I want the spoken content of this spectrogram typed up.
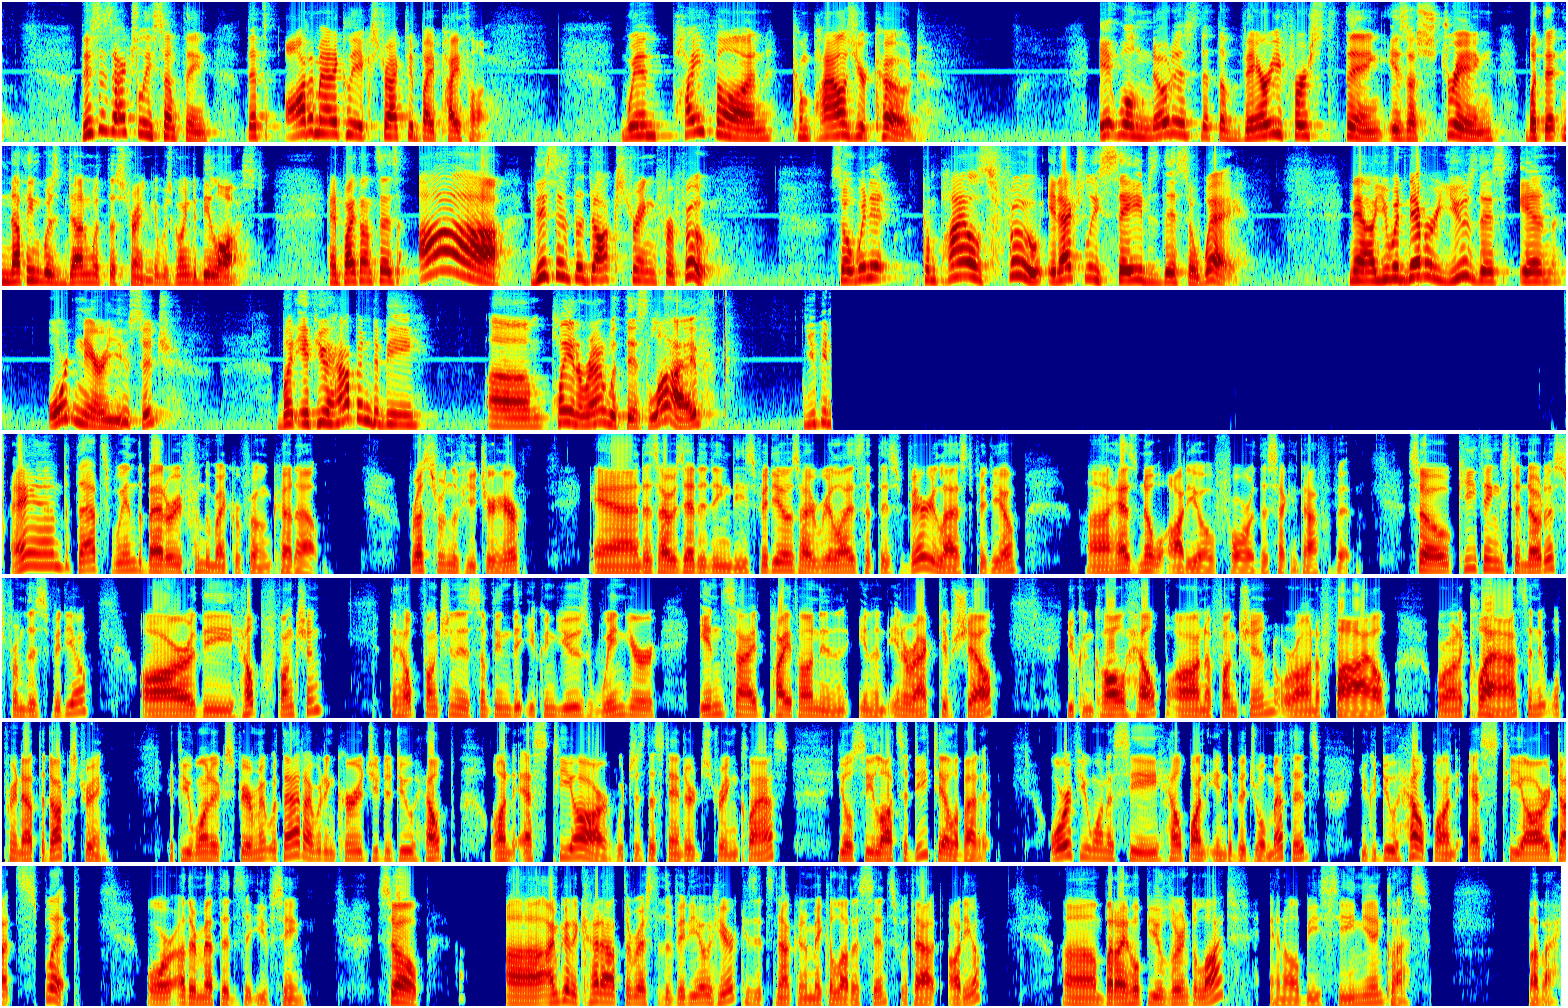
This is actually something that's automatically extracted by Python. When Python compiles your code, it will notice that the very first thing is a string, but that nothing was done with the string. It was going to be lost. And Python says, ah, this is the doc string for foo. So when it compiles foo, it actually saves this away. Now, you would never use this in ordinary usage, but if you happen to be um, playing around with this live, you can And that's when the battery from the microphone cut out. Russ from the future here. And as I was editing these videos, I realized that this very last video uh, has no audio for the second half of it. So key things to notice from this video are the help function. The help function is something that you can use when you're inside Python in, in an interactive shell. You can call help on a function or on a file or on a class and it will print out the doc string. If you want to experiment with that, I would encourage you to do help on str, which is the standard string class. You'll see lots of detail about it. Or if you want to see help on individual methods, you could do help on str.split or other methods that you've seen. So uh, I'm going to cut out the rest of the video here because it's not going to make a lot of sense without audio. Um, but I hope you learned a lot and I'll be seeing you in class. Bye bye.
